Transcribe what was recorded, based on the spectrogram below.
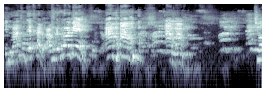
છે. માથું દેખાડો. આમ દેખો બેન. આમ આમ. આમ આમ. જો.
